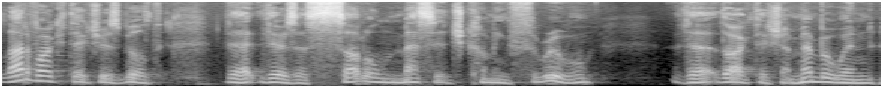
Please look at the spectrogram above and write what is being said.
a lot of architecture is built that there's a subtle message coming through the, the architecture. I remember when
